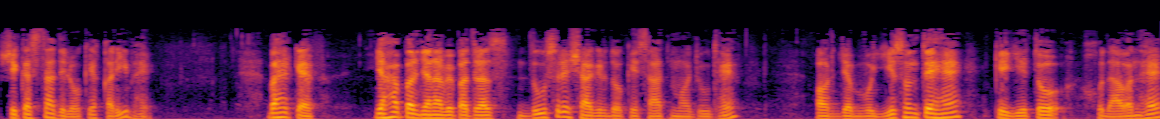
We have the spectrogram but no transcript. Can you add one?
شکستہ دلوں کے قریب ہے۔ بہرکیف یہاں پر جناب پترس دوسرے شاگردوں کے ساتھ موجود ہے اور جب وہ یہ سنتے ہیں کہ یہ تو خداون ہے،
